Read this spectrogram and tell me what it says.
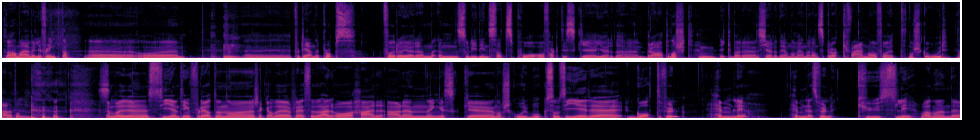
Så han er veldig flink, da. Uh, og uh, fortjener props for å gjøre en, en solid innsats på å faktisk eh, gjøre det bra på norsk. Mm. Ikke bare kjøre det gjennom en eller annen språkkvern og få ut norske ord. Nei, nettopp. Mm. Så, Jeg må bare si en ting, fordi at nå sjekka det flere steder her, og her er det en engelsk-norsk ordbok som sier eh, gåtefull, hemmelig, hemmelighetsfull, kuselig Hva nå enn det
